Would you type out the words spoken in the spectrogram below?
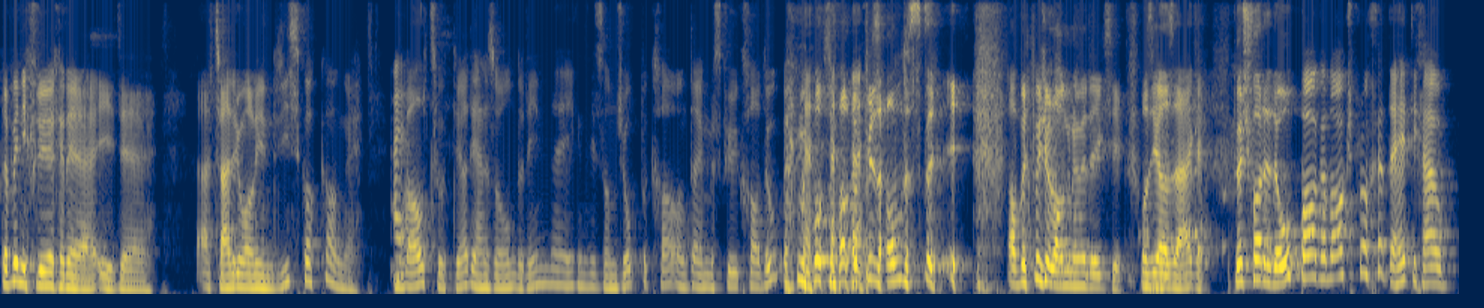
Da bin ich früher äh, in der, äh, zwei, drei Mal in den Disco gegangen. Ah, Im ja. Waldshut, ja, die haben so unten drin irgendwie so einen Schuppen gehabt und da haben wir das Gefühl gehabt, du, man muss mal etwas anderes sehen. Aber ich bin schon lange nicht mehr da gewesen, muss ich auch sagen. Du hast vorher den Opa angesprochen, den hätte ich auch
